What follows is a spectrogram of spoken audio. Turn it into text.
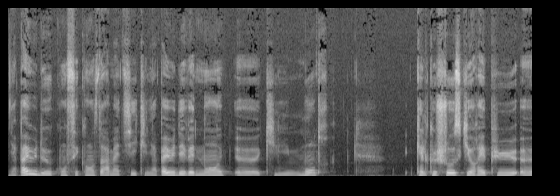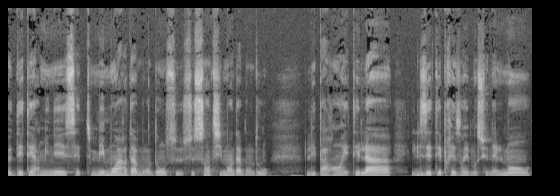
il n'y a pas eu de conséquences dramatiques, il n'y a pas eu d'événements euh, qui montrent quelque chose qui aurait pu euh, déterminer cette mémoire d'abandon, ce, sentiment d'abandon. Les parents étaient là, ils étaient présents émotionnellement,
